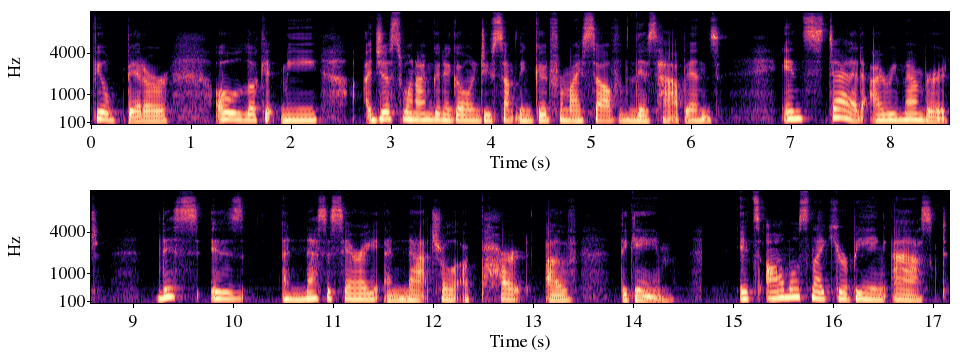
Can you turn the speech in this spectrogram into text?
feel bitter. Oh, look at me. Just when I'm going to go and do something good for myself, this happens. Instead, I remembered this is a necessary and natural a part of the game. It's almost like you're being asked,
